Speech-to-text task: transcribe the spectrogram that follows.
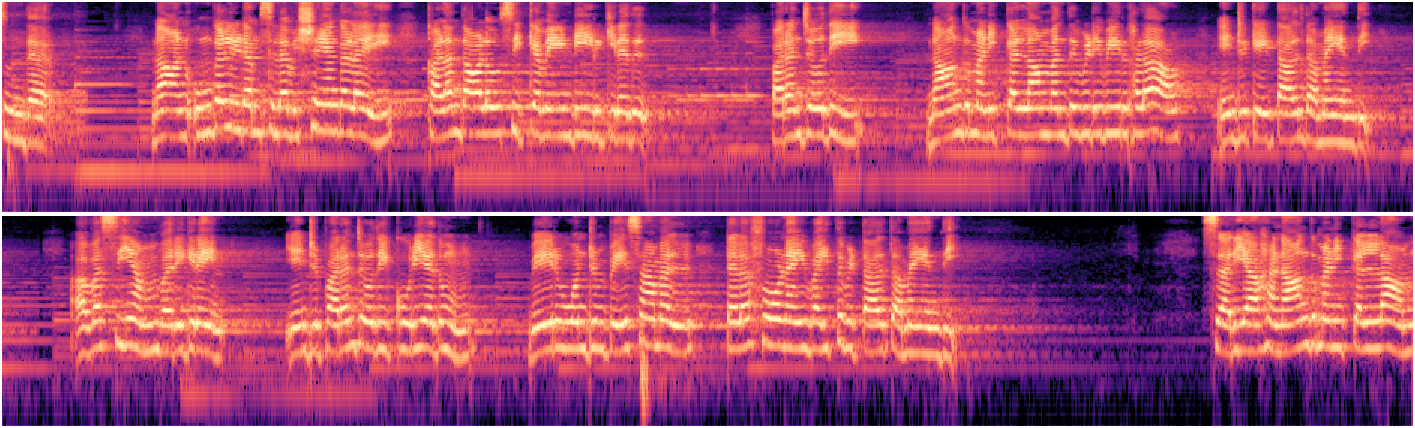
சுந்தர். நான் உங்களிடம் சில விஷயங்களை கலந்தாலோசிக்க வேண்டி இருக்கிறது பரஞ்சோதி நான்கு மணிக்கெல்லாம் வந்து விடுவீர்களா? என்று கேட்டாள் தமயந்தி. அவசியம் வருகிறேன் என்று பரஞ்சோதி கூறியதும் வேறு ஒன்றும் பேசாமல் டெலஃபோனை வைத்துவிட்டாள் தமயந்தி. சரியாக நான்கு மணிக்கெல்லாம்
